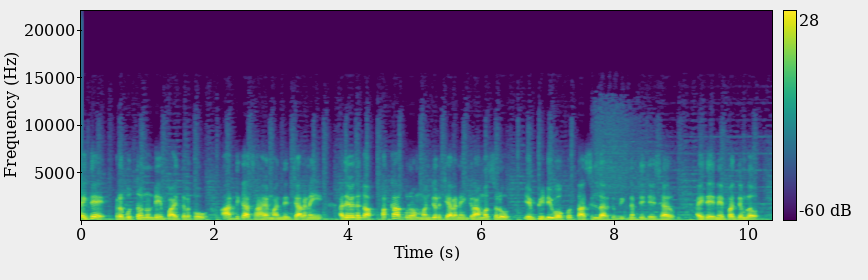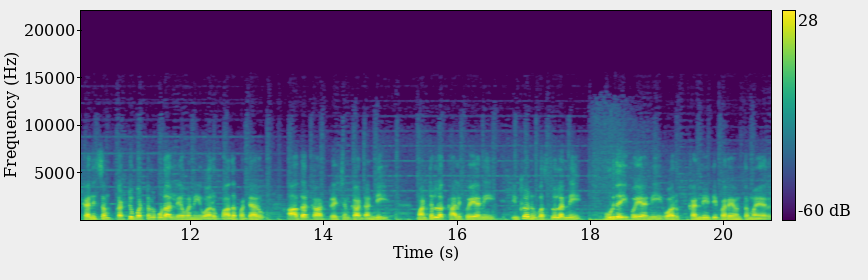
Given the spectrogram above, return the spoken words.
అయితే ప్రభుత్వం నుండి బాధితులకు ఆర్థిక సహాయం అందించాలని అదేవిధంగా పక్కా గృహం మంజూరు చేయాలని గ్రామస్తులు ఎంపీడీఓకు తహసీల్దార్కు విజ్ఞప్తి చేశారు. అయితే ఈ నేపథ్యంలో కనీసం కట్టుబట్టలు కూడా లేవని వారు బాధపడ్డారు. ఆధార్ కార్డ్ రేషన్ కార్డ్ అన్నీ మంటల్లో కాలిపోయాయని ఇంట్లోని వస్తువులన్నీ బూడిదైపోయాయని వారు కన్నీటి పర్యవంతమయ్యారు.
